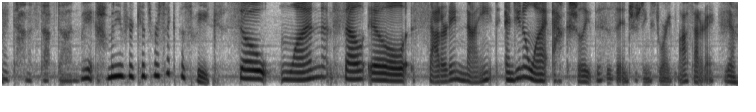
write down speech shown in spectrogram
got a ton of stuff done. Wait, how many of your kids were sick this week? So one fell ill Saturday night. And you know what? Actually, this is an interesting story. Last Saturday, Yeah.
